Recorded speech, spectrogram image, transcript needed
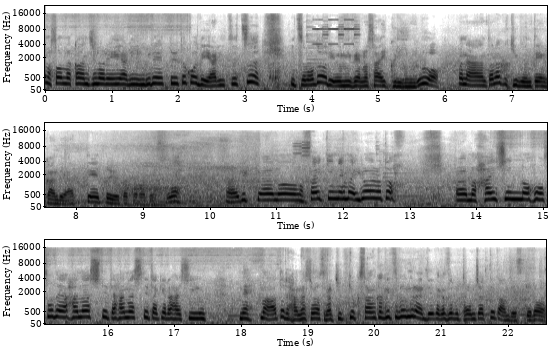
まあ、そんな感じのレイヤリングでというところでやりつつ、いつも通り海辺のサイクリングを、まあ、なんとなく気分転換でやってというところですね。はい。で、あの、最近ね、まあいろいろと、あの、配信の放送で話してて、話してたけど、配信、ね、まあ後で話しますが、結局3ヶ月分ぐらいのデータが全部飛んじゃってたんですけど、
